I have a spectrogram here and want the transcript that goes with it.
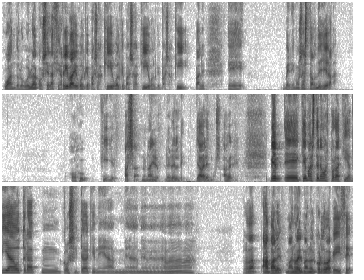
Cuando lo vuelva a coser hacia arriba, igual que pasó aquí, igual que pasó aquí, igual que pasó aquí, ¿vale? Eh, veremos hasta dónde llega. Ojo, Quillo, Asa, Nonairo, Lerelde. Ya veremos, a ver. Bien, eh, ¿qué más tenemos por aquí? Había otra mm, cosita que me... me Ah, vale, Manuel, Manuel Córdoba que dice,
